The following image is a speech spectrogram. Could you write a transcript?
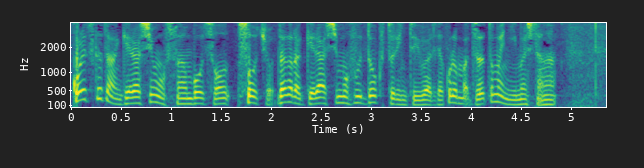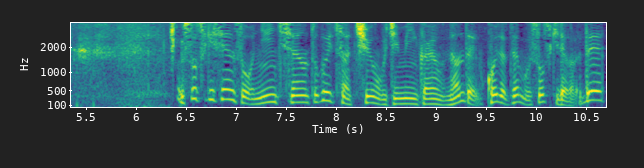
これ作ったのはゲラシモフ参謀総長。だからゲラシモフドクトリンと言われた。これはずっと前に言いましたが、嘘つき戦争、認知戦を得意とした中国人民解放なんだよ、これじゃ全部嘘つきだから。で、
